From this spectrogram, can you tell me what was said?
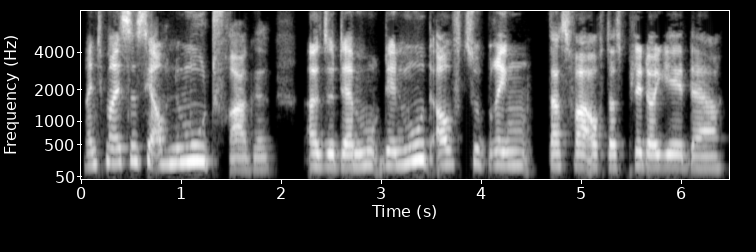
Manchmal ist es ja auch eine Mutfrage. Also der, den Mut aufzubringen, das war auch das Plädoyer der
